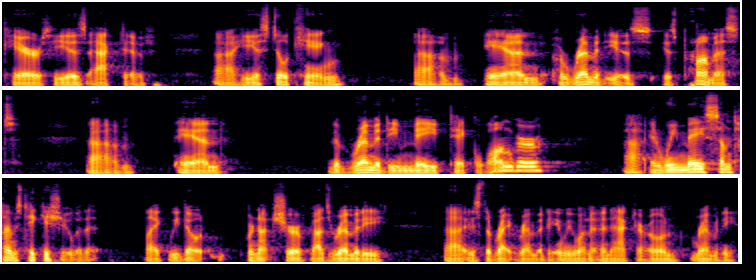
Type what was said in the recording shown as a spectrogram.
cares. He is active. Uh, he is still king, um, and a remedy is is promised, um, and the remedy may take longer, uh, and we may sometimes take issue with it. Like we don't, we're not sure if God's remedy uh, is the right remedy, and we want to enact our own remedy.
